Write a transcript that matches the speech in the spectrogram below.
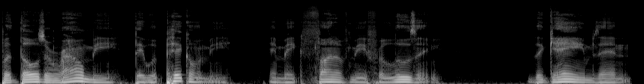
But those around me, they would pick on me and make fun of me for losing the games and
